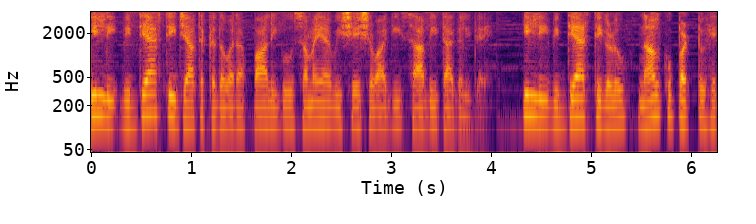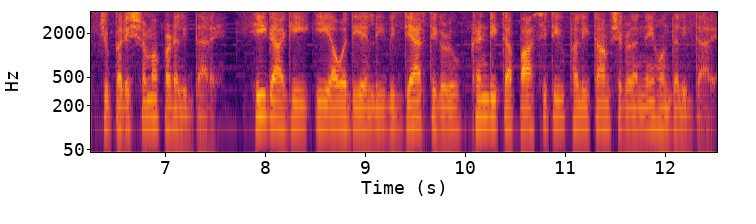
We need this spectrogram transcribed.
ಇಲ್ಲಿ ವಿದ್ಯಾರ್ಥಿ ಜಾತಕದವರ ಪಾಲಿಗೂ ಸಮಯ ವಿಶೇಷವಾಗಿ ಸಾಬೀತಾಗಲಿದೆ. ಇಲ್ಲಿ ವಿದ್ಯಾರ್ಥಿಗಳು ನಾಲ್ಕು ಪಟ್ಟು ಹೆಚ್ಚು ಪರಿಶ್ರಮ ಪಡಲಿದ್ದಾರೆ. ಹೀಗಾಗಿ ಈ ಅವಧಿಯಲ್ಲಿ ವಿದ್ಯಾರ್ಥಿಗಳು ಖಂಡಿತ ಪಾಸಿಟಿವ್ ಫಲಿತಾಂಶಗಳನ್ನೇ ಹೊಂದಲಿದ್ದಾರೆ.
